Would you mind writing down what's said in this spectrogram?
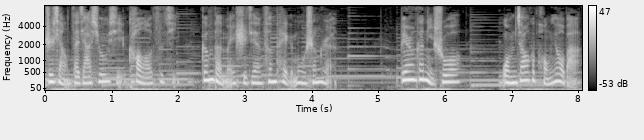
只想在家休息，犒劳自己，根本没时间分配给陌生人。别人跟你说：“我们交个朋友吧，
